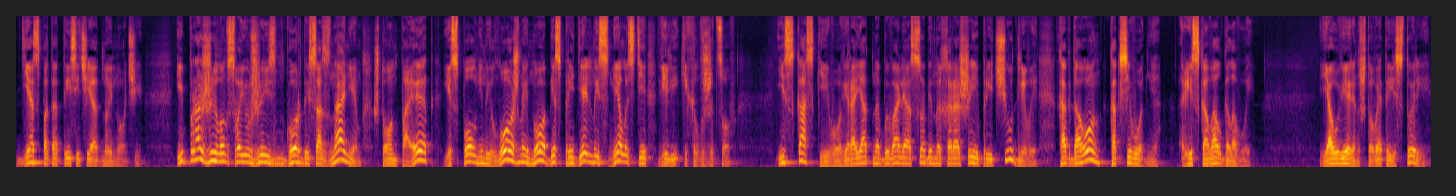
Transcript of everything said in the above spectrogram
деспота тысячи одной ночи. И прожил он свою жизнь гордый сознанием, что он поэт, исполненный ложной, но беспредельной смелости великих лжецов. И сказки его, вероятно, бывали особенно хороши и причудливы, когда он, как сегодня, рисковал головой. Я уверен, что в этой истории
